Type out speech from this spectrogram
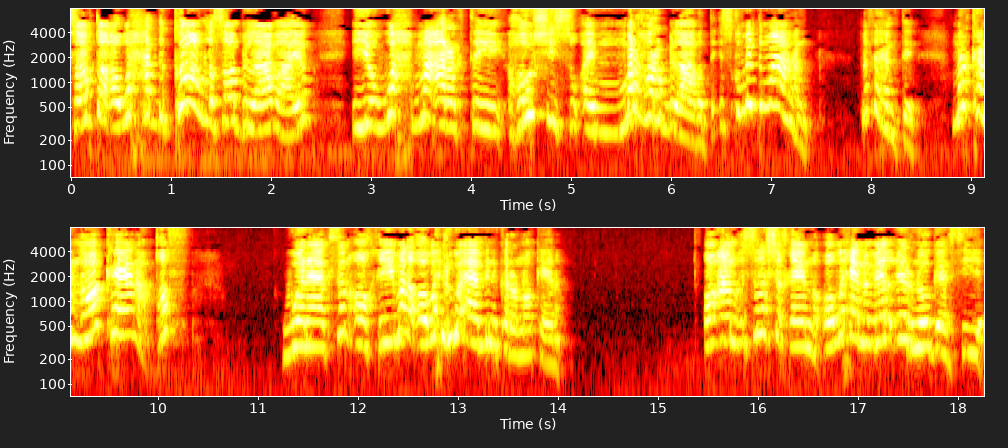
sababtoo ah wax hadda koob la soo bilaabayo iyo wax ma aragtay hawshiisu ay mar hore bilaabatay. Isku mid maahan ma fahamteen marka noo keena qof wanaagsan oo qiimo leh oo wax lagu aamini karo noo keena. oo aanu isla shaqeyno oo waxayna meel dheer noo gaarsiiya.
